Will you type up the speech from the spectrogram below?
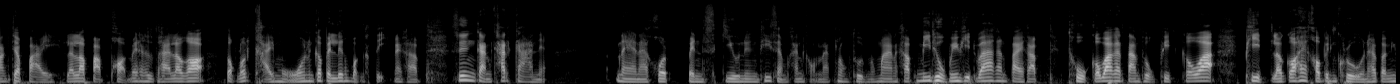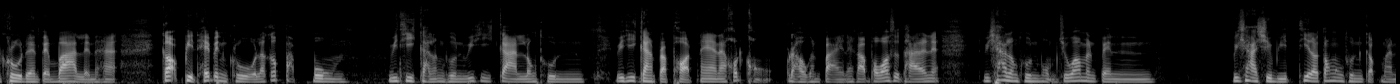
มักจะไป แล้วเราปรับพอร์ตไม่ทันสุดท้ายเราก็ตกรถขายหมูมันก็เป็นเรื่องปกตินะครับ ซึ่งการคาดการณ์เนี่ย ในอนาคตเป็น skill หนึ่งที่สำคัญของนักลงทุนมากๆนะครับ มีถูกมีผิดว่ากันไปครับ ถูกก็ว่ากันตามถูกผิดก็ว่าผิดแล้วก็ให้เขาเป็นครูนะครับ ตอนนี้ครูเดินเต็มบ้านเลยนะฮะ ก็ผิดให้เป็นครูแล้วก็ปรับปรุงวิธีการลงทุนวิธีการลงทุน วิธีการปรับพอร์ตในอนาคตของเรากันไปนะครับ เพราะว่าสุดท้ายแล้วเนี่ยวิชาลงทุนผมเชื่อว่ามันเป็น วิชาชีวิตที่เราต้องลงทุนกับมัน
